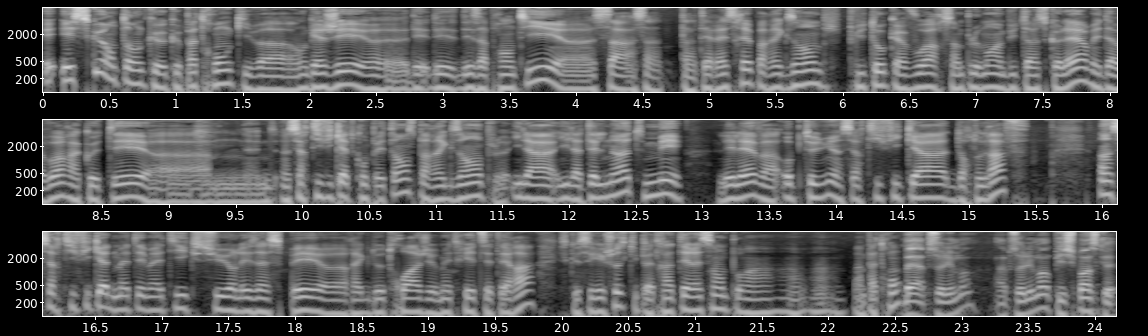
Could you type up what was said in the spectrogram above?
Est-ce que en tant que, patron qui va engager euh, des, apprentis, euh, ça, t'intéresserait par exemple plutôt qu'avoir simplement un butin scolaire, mais d'avoir à côté euh, un- un certificat de compétence par exemple, il a, il a telle note, mais l'élève a obtenu un certificat d'orthographe un certificat de mathématiques sur les aspects euh, règles de 3, géométrie, etc. Est-ce que c'est quelque chose qui peut être intéressant pour un, un- un patron? Ben absolument, absolument. Puis je pense que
